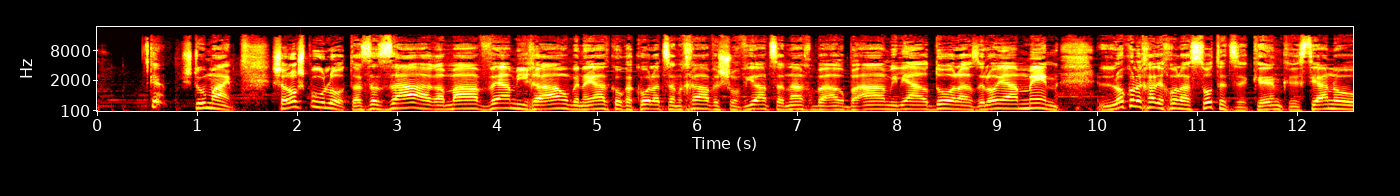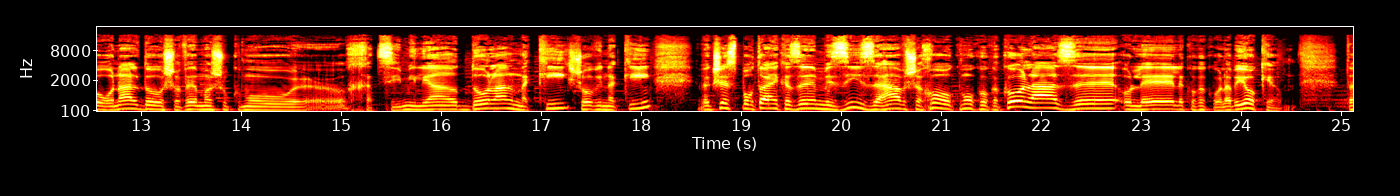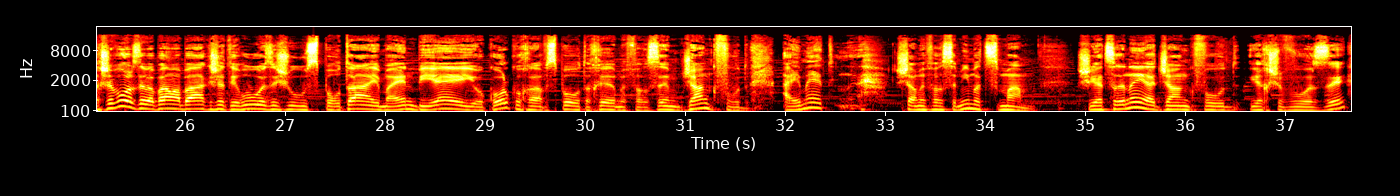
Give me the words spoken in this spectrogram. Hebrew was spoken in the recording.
כן, שתו מים. שלוש פעולות, הזזה, הרמה ואמירה, ומניית קוקה קולה צנחה ושוויה צנח בארבעה מיליארד דולר, זה לא ייאמן. לא כל אחד יכול לעשות את זה, כן? קריסטיאנו רונלדו שווה משהו כמו אה, חצי מיליארד דולר, נקי, שווי נקי, וכשספורטאי כזה מזיז זהב שחור כמו קוקה קולה, זה עולה לקוקה קולה ביוקר. תחשבו על זה בפעם הבאה כשתראו איזשהו ספורטאי מה-NBA או כל כוכב ספורט אחר מפרסם ג'אנק פוד. האמת שהמפרסמים עצמם, שיצרני הג'אנק פוד יחשבו על זה,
